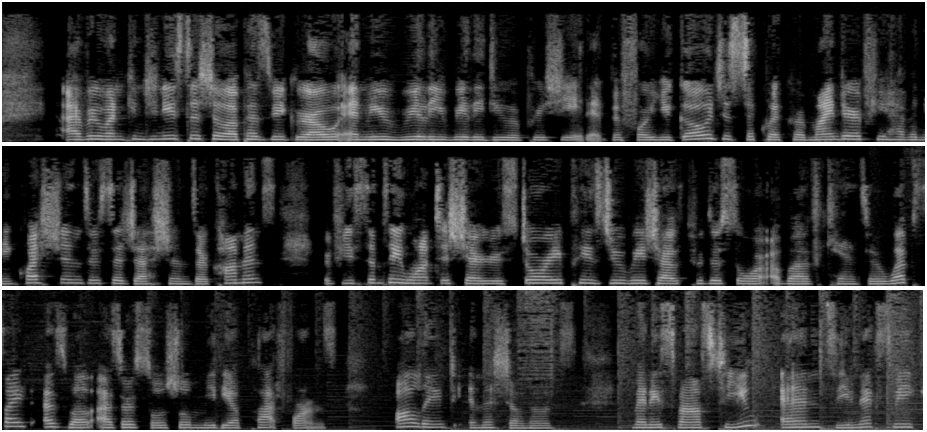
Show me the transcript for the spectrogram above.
everyone continues to show up as we grow, and we really, really do appreciate it. Before you go, just a quick reminder if you have any questions or suggestions or comments, or if you simply want to share your story, please do reach out through the Soar Above Cancer website as well as our social media platforms, all linked in the show notes. Many smiles to you, and see you next week.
